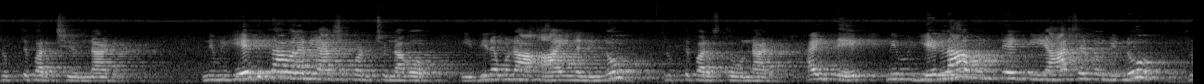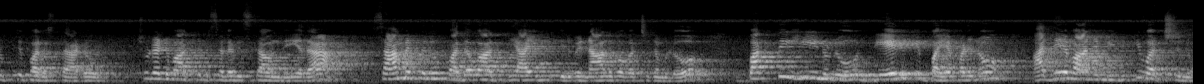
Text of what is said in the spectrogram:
తృప్తిపరిచి ఉన్నాడు. నువ్వు ఏది కావాలని ఆశపడుచున్నావో ఈ దినమున ఆయన నిన్ను తృప్తిపరుస్తూ ఉన్నాడు. అయితే నీవు ఎలా ఉంటే నీ ఆశను నిన్ను తృప్తిపరుస్తాడు? చూడండి వాక్యం సెలవిస్తూ ఉంది కదా. సామెతలు పదవ అధ్యాయం ఇరవై నాలుగవ వచనంలో భక్తిహీనుడు దేనికి భయపడనో అదే వాని మీదికి వచ్చును.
